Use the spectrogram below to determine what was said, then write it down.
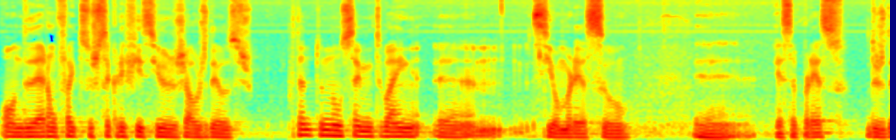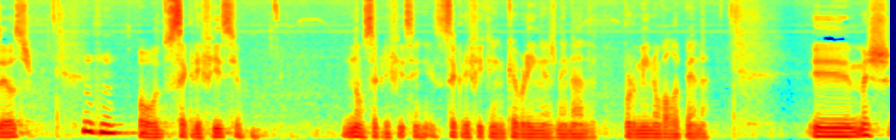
onde eram feitos os sacrifícios aos deuses. Portanto, não sei muito bem eh, se eu mereço eh, esse apreço dos deuses ou do sacrifício. Não sacrificem, sacrifiquem cabrinhas nem nada. Por mim não vale a pena. Eh, mas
